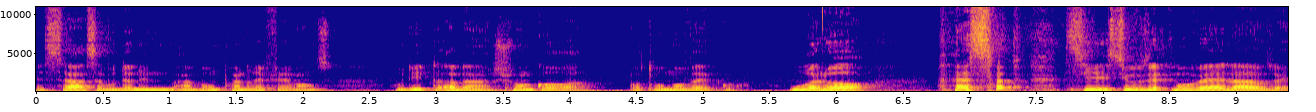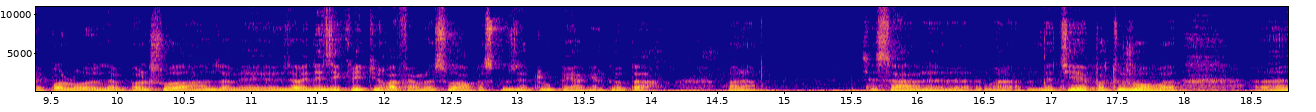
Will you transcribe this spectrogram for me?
Et ça, ça vous donne un bon point de référence. Vous dites, ah ben, je suis encore pas trop mauvais, quoi. Ou alors, si, vous êtes mauvais, là, vous n'avez pas, le, pas le choix. Hein. Vous, avez, des écritures à faire le soir parce que vous êtes loupé à quelque part. Voilà. C'est ça. Le, métier n'est pas toujours euh,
